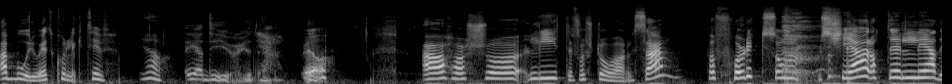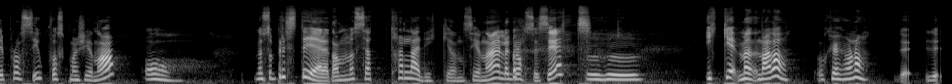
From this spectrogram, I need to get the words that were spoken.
Jeg bor jo i et kollektiv. Ja. ja, de gjør jo det. Ja. Jeg har så lite forståelse for folk som ser at det er ledig plass i oppvaskmaskiner, Åh. Men så presterer de med å sette tallerkenene sine eller glasset sitt. Mhm. Ikke, men nei da. Ok, hør nå. Det- det-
